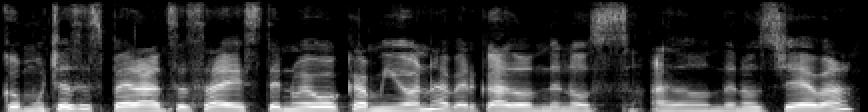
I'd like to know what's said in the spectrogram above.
con muchas esperanzas a este nuevo camión, a ver a dónde nos, a dónde nos lleva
